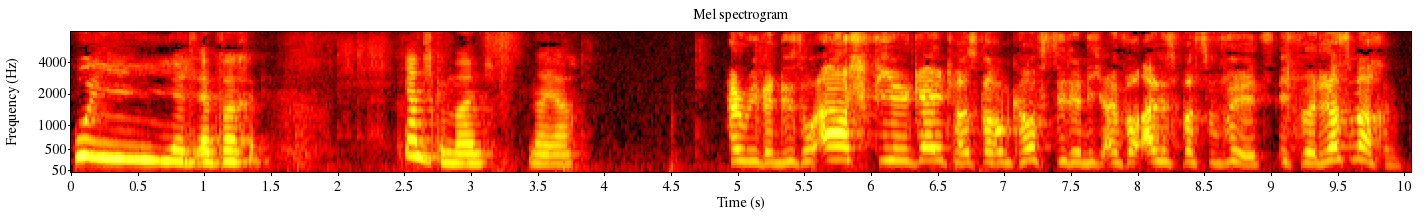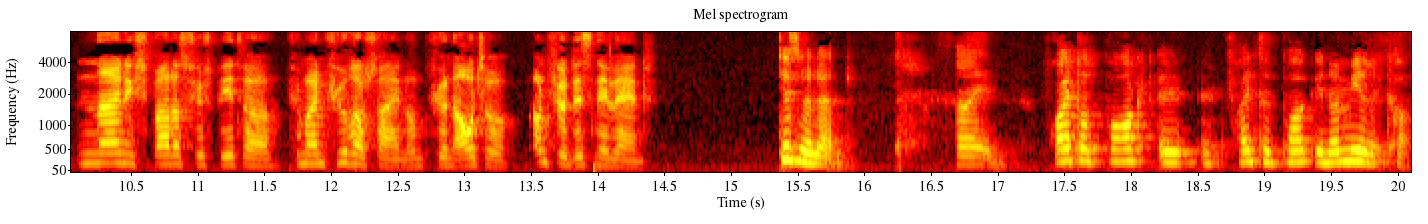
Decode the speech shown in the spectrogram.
Hui, hat einfach ganz gemeint. Naja. Harry, wenn du so arsch viel Geld hast, warum kaufst du dir nicht einfach alles, was du willst? Ich würde das machen. Nein, ich spare das für später. Für meinen Führerschein und für ein Auto. Und für Disneyland. Disneyland. Ein Freizeitpark in, ein Freizeitpark in Amerika.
